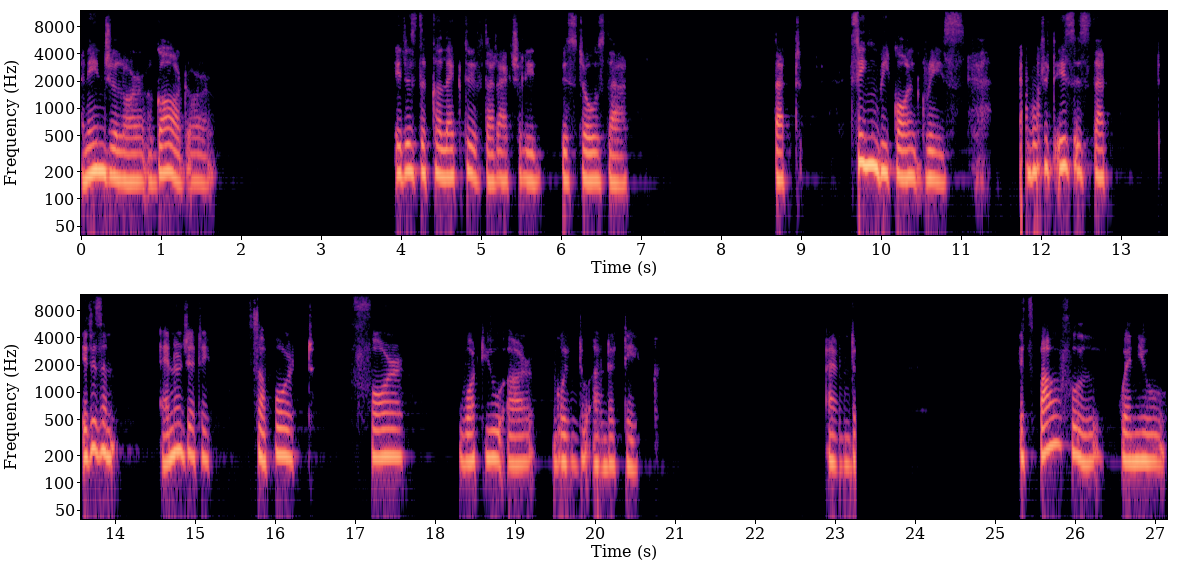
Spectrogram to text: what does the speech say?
an angel or a god, or it is the collective that actually bestows that, that thing we call grace. And what it is, is that it is an energetic support for what you are going to undertake. And it's powerful when you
